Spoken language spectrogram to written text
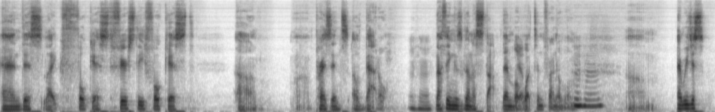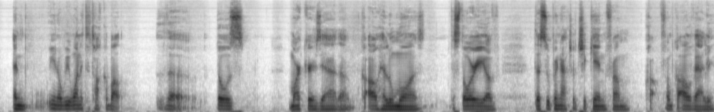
and this like focused, fiercely focused um, uh, presence of battle. Nothing is gonna stop them but Yep. what's in front of them. Um, and we just and you know we wanted to talk about the those markers, yeah, the Ka'auhelemoa, the story of the supernatural chicken from Ka- from Ka'au Valley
